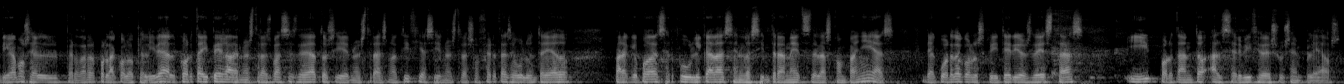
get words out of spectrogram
digamos, el, perdonar por la coloquialidad, el corta y pega de nuestras bases de datos y de nuestras noticias y de nuestras ofertas de voluntariado para que puedan ser publicadas en los intranets de las compañías, de acuerdo con los criterios de estas y, por tanto, al servicio de sus empleados.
